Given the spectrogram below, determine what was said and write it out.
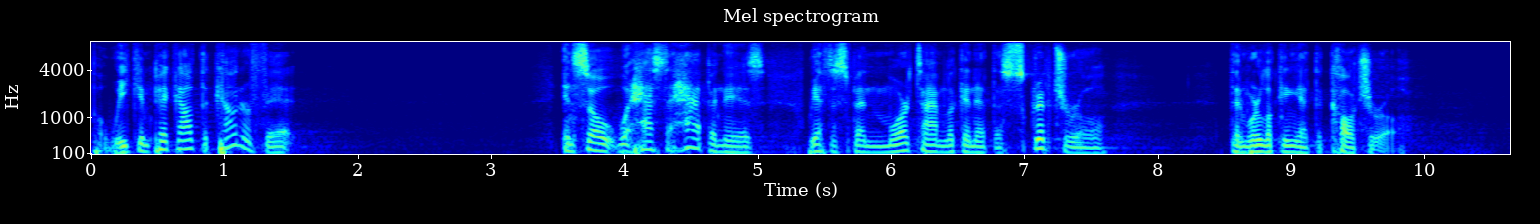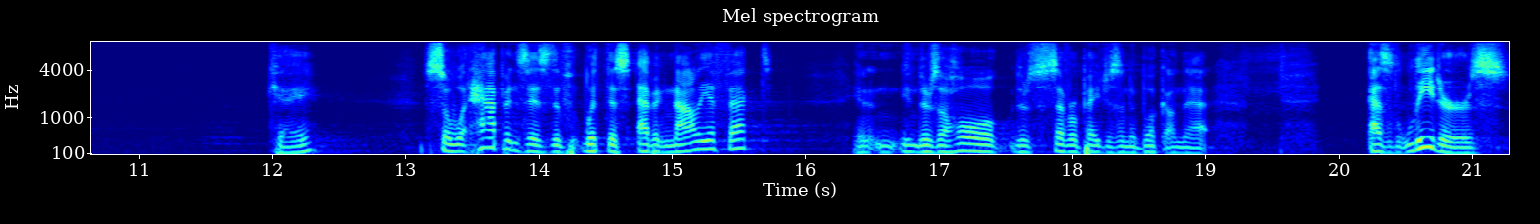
But we can pick out the counterfeit. And so, what has to happen is we have to spend more time looking at the scriptural than we're looking at the cultural. Okay? So what happens is that with this Abagnale effect, and there's a whole, there's several pages in the book on that. As leaders,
